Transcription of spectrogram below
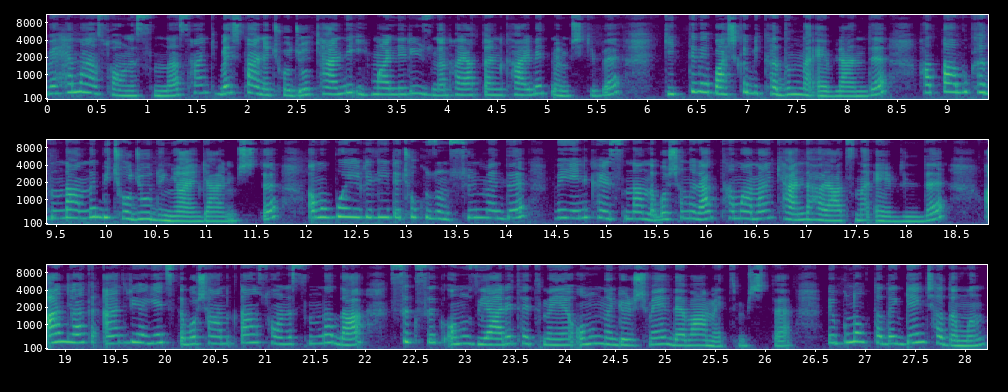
ve hemen sonrasında sanki 5 tane çocuğu kendi ihmalleri yüzünden hayatlarını kaybetmemiş gibi gitti ve başka bir kadınla evlendi. Hatta bu kadından da bir çocuğu dünyaya gelmişti. Ama bu evliliği de çok uzun sürmedi ve yeni karısından da boşanarak tamamen kendi hayatına evrildi. Ancak Andrea Yates de boşandıktan sonrasında da sık sık onu ziyaret etmeye, onunla görüşmeye devam etmişti. Ve bu noktada genç adamın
